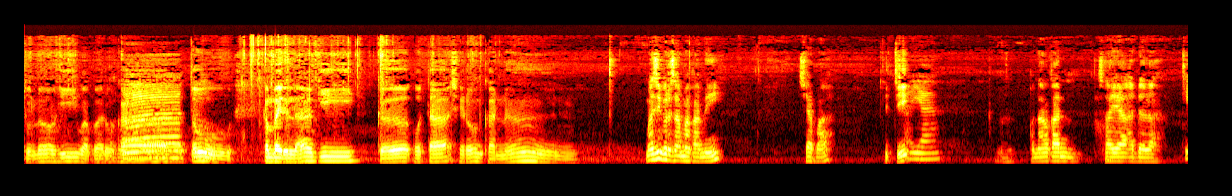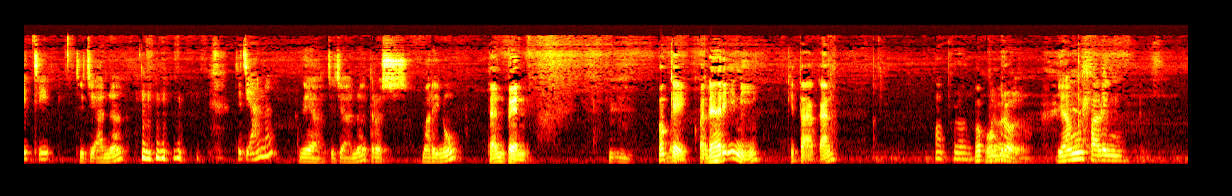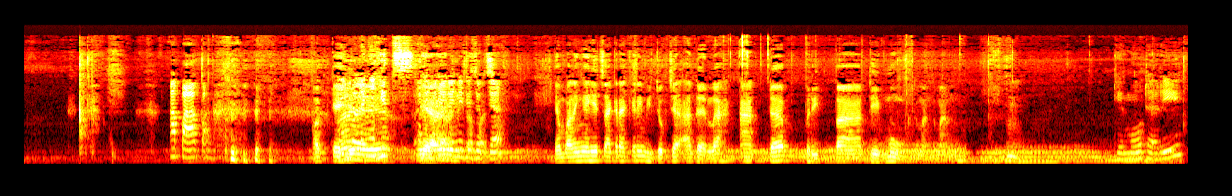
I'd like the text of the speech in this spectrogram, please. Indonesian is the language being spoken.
warahmatullahi wabarakatuh. Kembali lagi ke otak serong kanan. Masih bersama kami. Siapa? Cici, Saya Kenalkan saya adalah Cici Cici Ana. Cici Ana Iya, Cici Ana terus Marino. dan Ben. Oke, pada hari ini kita akan ngobrol. Ngobrol. Yang paling apa-apa. Oke, yang paling ngehits Iya. akhir-akhir ini di Jogja? yang paling ngehits akhir-akhir ini di Jogja adalah ada berita demo, teman-teman. demo dari?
